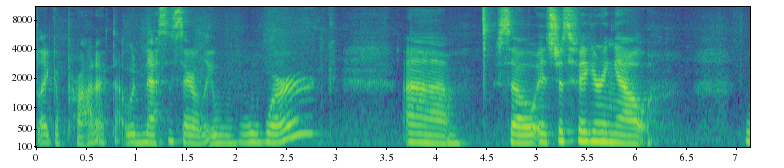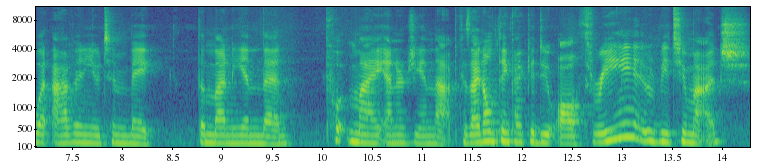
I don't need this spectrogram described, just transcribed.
like a product that would necessarily work. Um so it's just figuring out what avenue to make the money and then put my energy in that because i don't think i could do all three it would be too much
